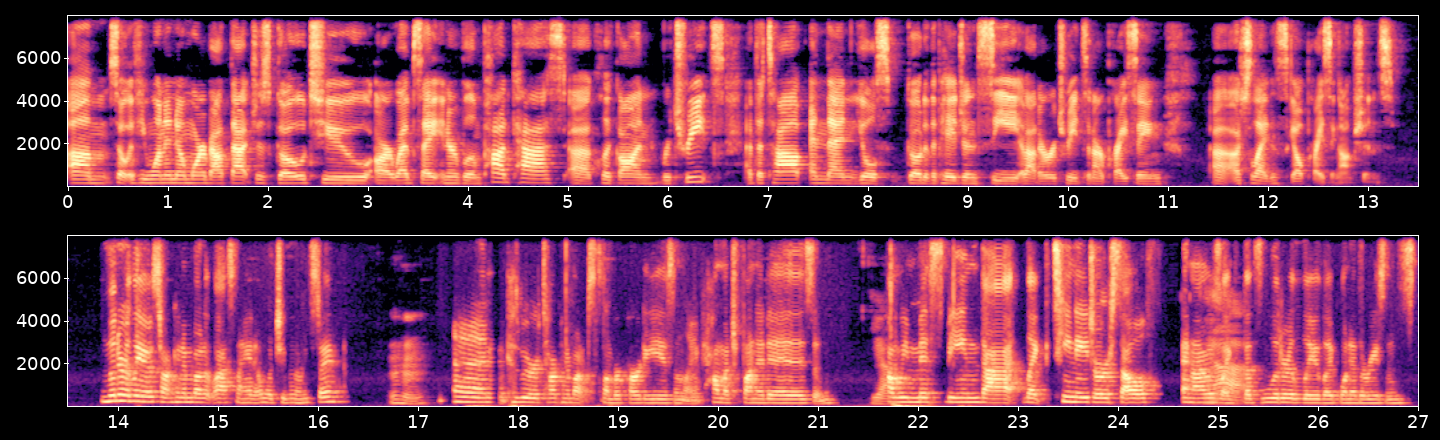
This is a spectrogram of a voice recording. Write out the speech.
Um, so if you want to know more about that, just go to our website, Innerbloom Podcast, uh, click on retreats at the top, and then you'll go to the page and see about our retreats and our pricing, uh, our sliding scale pricing options. Literally, I was talking about it last night on Witchy Wednesday. hmm And because we were talking about slumber parties and like how much fun it is and Yeah. how we miss being that like teenager self. And I was Yeah. like, that's literally like one of the reasons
